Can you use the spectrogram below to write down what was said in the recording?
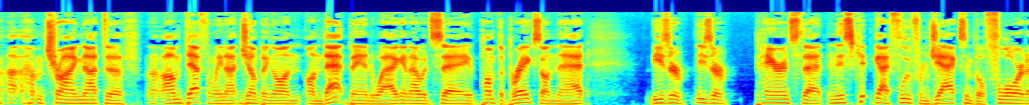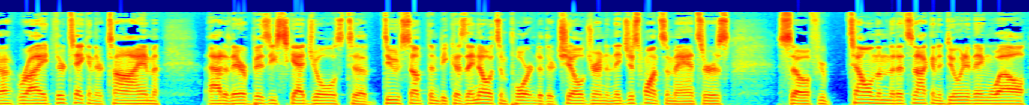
I'm trying not to. I'm definitely not jumping on on that bandwagon. I would say pump the brakes on that. These are these are parents that I mean, this kid, guy flew from Jacksonville, Florida, right? They're taking their time out of their busy schedules to do something because they know it's important to their children and they just want some answers. So if you're telling them that it's not going to do anything, well,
